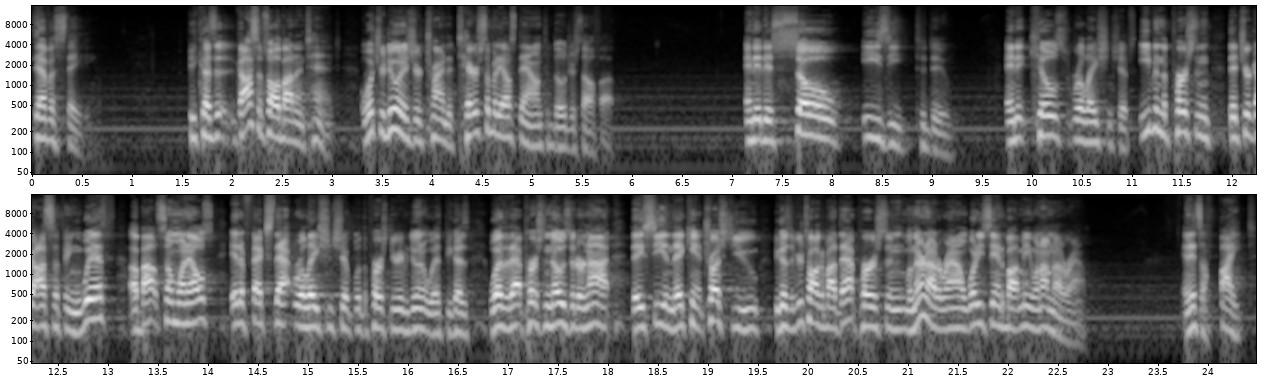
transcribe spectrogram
devastating because gossip's all about intent. What you're doing is you're trying to tear somebody else down to build yourself up. And it is so easy to do. And it kills relationships. Even the person that you're gossiping with about someone else, it affects that relationship with the person you're even doing it with because whether that person knows it or not, they see and they can't trust you because if you're talking about that person when they're not around, what are you saying about me when I'm not around? And it's a fight.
